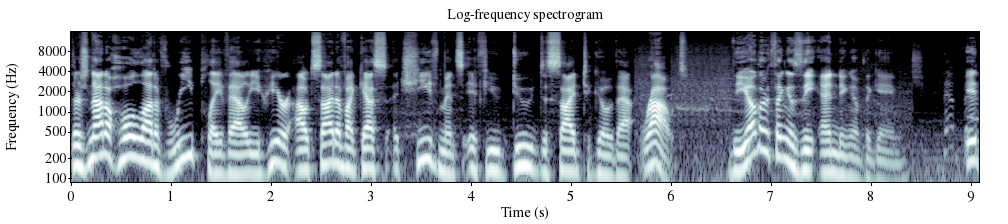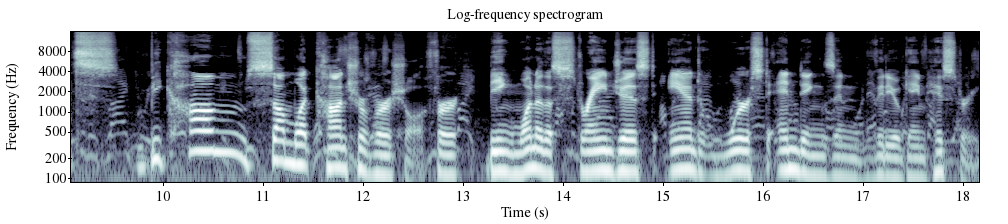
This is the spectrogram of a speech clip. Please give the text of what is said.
There's not a whole lot of replay value here outside of, I guess, achievements if you do decide to go that route. The other thing is the ending of the game. It's become somewhat controversial for being one of the strangest and worst endings in video game history,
